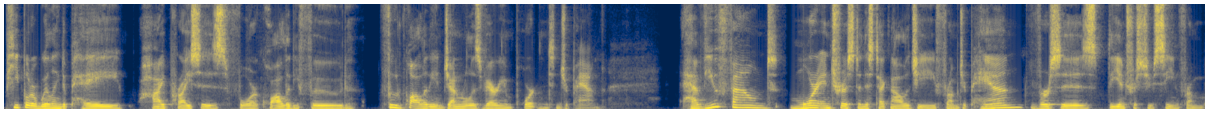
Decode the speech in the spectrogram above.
People are willing to pay high prices for quality food. Food quality in general is very important in Japan. Have you found more interest in this technology from Japan versus the interest you've seen from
